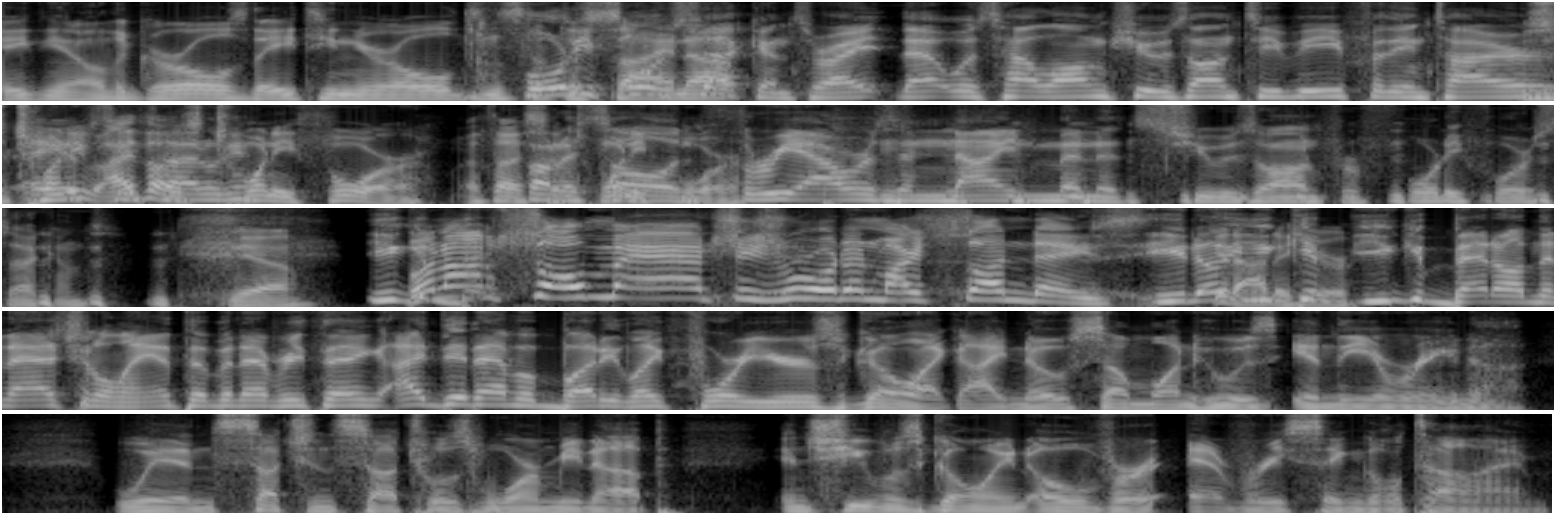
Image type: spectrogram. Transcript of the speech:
you know, the girls, the 18 year olds and stuff to 44 sign up. seconds, right? That was how long she was on TV for the entire. Was it 20, AFC I thought it was 24. I thought, I thought I I saw saw 24. in three hours and nine minutes she was on for 44 seconds. yeah. You but can I'm so mad she's ruining my Sundays. You know, Get you can here. you can bet on the national anthem and everything. I did have a buddy like four years ago. Like I know someone who was in the arena when such and such was warming up, and she was going over every single time.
